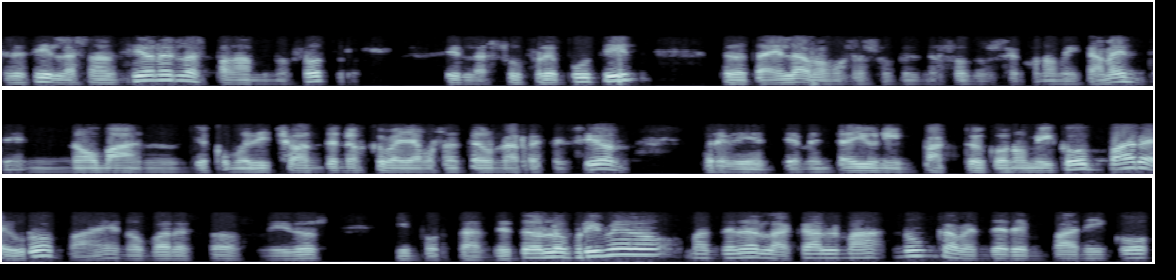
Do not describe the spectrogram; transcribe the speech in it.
Es decir, las sanciones las pagamos nosotros, es decir, las sufre Putin, pero también las vamos a sufrir nosotros económicamente. No van, como he dicho antes, no es que vayamos a tener una recesión, pero evidentemente hay un impacto económico para Europa, ¿eh? no para Estados Unidos importante. Entonces, lo primero, mantener la calma, nunca vender en pánico,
